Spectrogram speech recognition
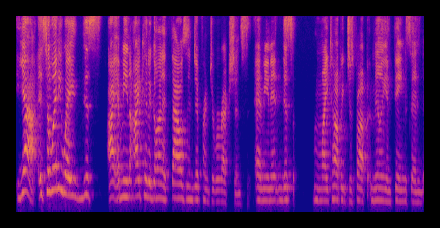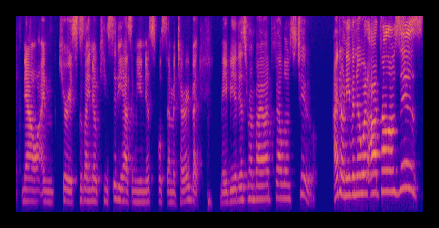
yeah, eh, so anyway, this, I, I mean, I could have gone a thousand different directions. I mean, and this, my topic just brought up a million things and now I'm curious because I know King City has a municipal cemetery, but maybe it is run by Odd Fellows too. I don't even know what Odd Fellows is.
